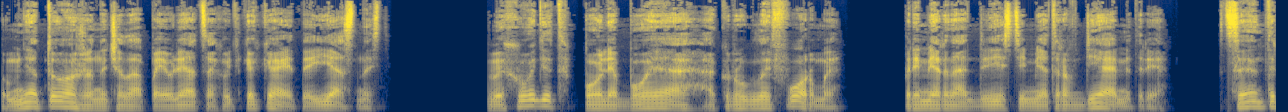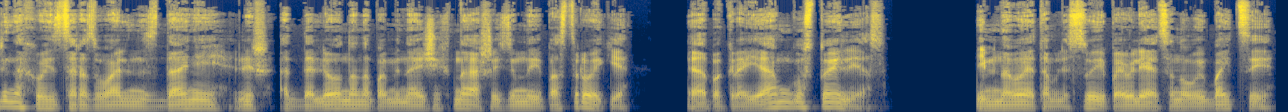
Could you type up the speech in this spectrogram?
У меня тоже начала появляться хоть какая-то ясность. Выходит, поле боя округлой формы, примерно 200 метров в диаметре. В центре находятся развалины зданий, лишь отдаленно напоминающих наши земные постройки, а по краям густой лес. Именно в этом лесу и появляются новые бойцы,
